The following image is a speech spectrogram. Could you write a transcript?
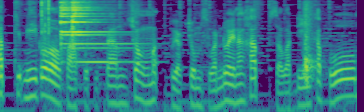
ครับคลิปนี้ก็ฝากกดติดตามช่องมะเผือกชมสวนด้วยนะครับ สวัสดีครับผม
